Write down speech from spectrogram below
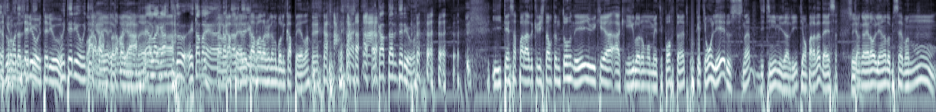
mais uma das interior, interior. No interior, interior. Lagarto, Itabaiana, Itabaiana, né? É, lagarto do. Itabaiana. é a Capela, ele interior. tava lá jogando bola em capela. É a capital do interior. e tem essa parada que eles estavam tendo torneio e que a- aquilo era um momento importante, porque tinham olheiros, né? De times ali, tinha uma parada dessa. Sim. Tinha uma galera olhando, observando, hum,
